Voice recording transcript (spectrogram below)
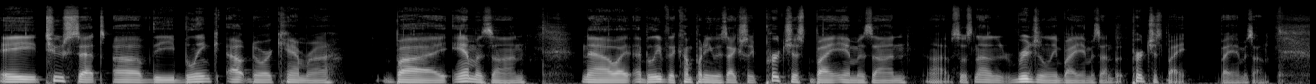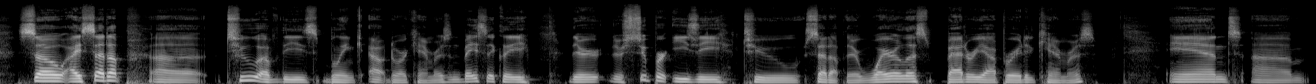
a two set of the Blink outdoor camera by Amazon. Now, I, I, believe the company was actually purchased by Amazon, uh, so it's not originally by Amazon, but purchased by by Amazon. So I set up uh, two of these Blink outdoor cameras, and basically they're they're super easy to set up. They're wireless battery operated cameras, and um,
